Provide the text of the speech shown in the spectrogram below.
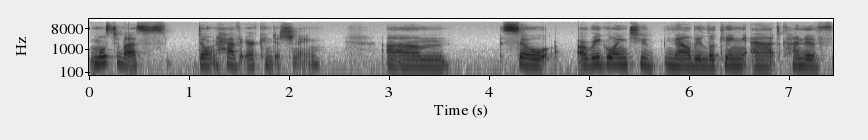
most of us don't have air conditioning. Um, so are we going to now be looking at kind of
